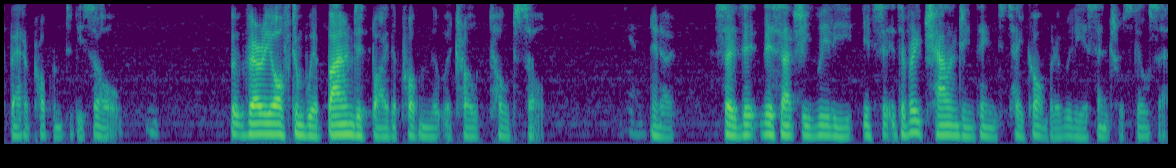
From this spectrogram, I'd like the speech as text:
a better problem to be solved. But very often we're bounded by the problem that we're told told to solve. Yeah. You know, so th- this actually really it's it's a very challenging thing to take on, but a really essential skill set.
